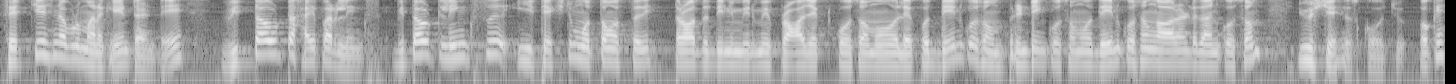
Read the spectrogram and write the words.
సెర్చ్ చేసినప్పుడు మనకి ఏంటంటే without hyper links without links ఈ టెక్స్ట్ మొత్తం వస్తుంది. తర్వాత దీన్ని మీరు మీ ప్రాజెక్ట్ కోసమో లేకపోతే దేనికోసం ప్రింటింగ్ కోసమో దేనికోసం కావాలంటే దానికోసం యూజ్ చేసేసుకోవచ్చు. ఓకే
